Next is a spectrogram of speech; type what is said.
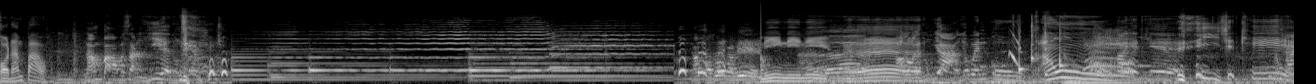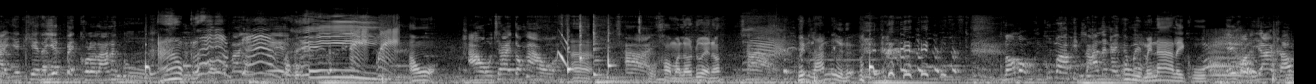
ขอน้ำเปล่าน้ำเปล่ามาสั่งเฮียตรงเนี้ยครับขอโทษครับพี่นี่นี่นี่เอเออออร่อยทุกอย่างยกเว้นกูเอ้ามาเย็ดเคเช็ดเคใช่เย็ดเคถ้าเย็ดเป็ดคนละร้านนะกูอ้าวแกล้ขอบงคุณมากเย็ดเคเฮ้ยเอาเอาใช่ต้องเอา อ่าใช่โอ้เข้ามาแล้วด้วยเนาะใช่ เฮ้ยร้านอื่นน้องบอกกูมาผิดร้านยังไงก็โอ้โหไม่รู้ไม่น่าเลยกู เอ้ยขออนุญาตครับ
